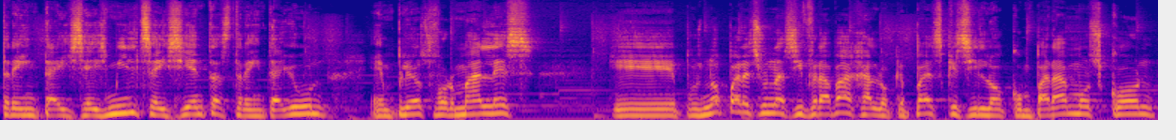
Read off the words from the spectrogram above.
36.631 empleos formales, que pues no parece una cifra baja. Lo que pasa es que si lo comparamos con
